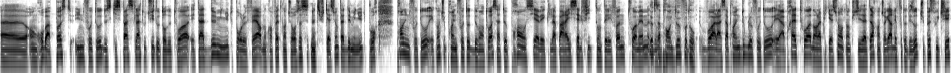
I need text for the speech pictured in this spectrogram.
en gros, bah, poste une photo de ce qui se passe là tout de suite autour de toi et tu as deux minutes pour le faire. Donc en fait, quand tu reçois cette notification, tu as deux minutes pour prendre une photo. Et quand tu prends une photo de devant toi, ça te prend aussi avec l'appareil selfie de ton téléphone toi-même. Donc, ça prend deux photos. Voilà, ça prend une double photo et après, toi, dans l'application, en tant qu'utilisateur, quand tu regardes les photos des autres, tu peux switcher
